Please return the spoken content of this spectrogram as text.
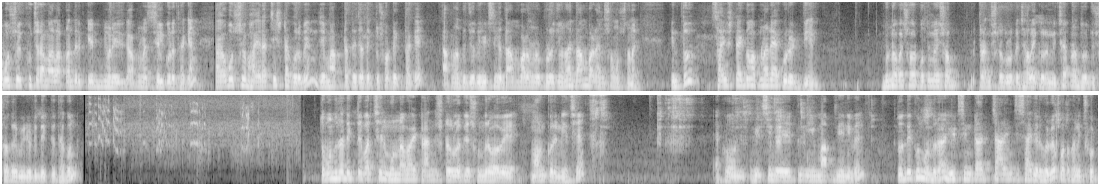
অবশ্যই খুচরা মাল আপনাদেরকে মানে আপনারা সেল করে থাকেন। তাই অবশ্যই ভাইরা চেষ্টা করবেন যে মাপটাতে যাতে একটু সঠিক থাকে। আপনাদের যদি হিটসিংয়ের দাম বাড়ানোর প্রয়োজন হয়, দাম বাড়ান, সমস্যা নাই। কিন্তু সাইজটা একদম আপনারা অ্যাকুরেট দিন মুন্নাভাই সবার প্রথমে সব ট্রানজিস্টারগুলোকে ঝালাই করে নিচ্ছে। আপনার ধৈর্য সহকারে ভিডিওটি দেখতে থাকুন। তো বন্ধুরা, দেখতে পাচ্ছেন মুন্না ভাই ট্রানজিস্টারগুলোকে সুন্দরভাবে মাউন্ট করে নিয়েছে। এখন হিটসিংয়ে তিনি মাপ দিয়ে নেবেন। তো দেখুন বন্ধুরা হিটসিংটা চার ইঞ্চি সাইজের হলেও কতখানি ছোট।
